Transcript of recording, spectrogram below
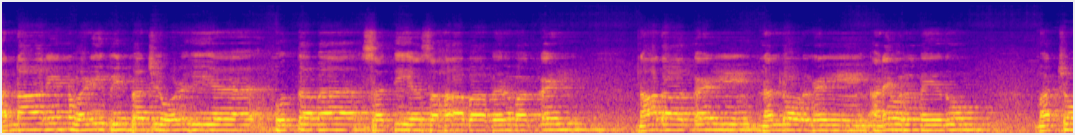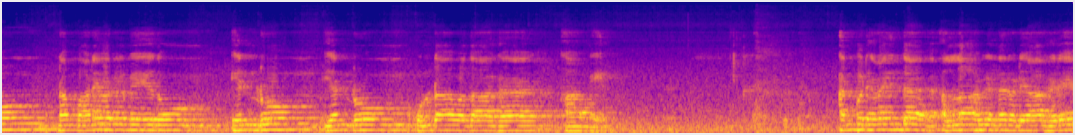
அன்னாரின் வழி பின்பற்றி ஒழுகிய உத்தம சத்திய சஹாபா பெருமக்கள் நாதாக்கள் நல்லோர்கள் அனைவர்கள் மீதும் மற்றும் நம் அனைவர்கள் மீதும் என்றும் என்றும் உண்டாவதாக. ஆமீன். அன்பு நிறைந்த அல்லாஹ் என்னடியாகவே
